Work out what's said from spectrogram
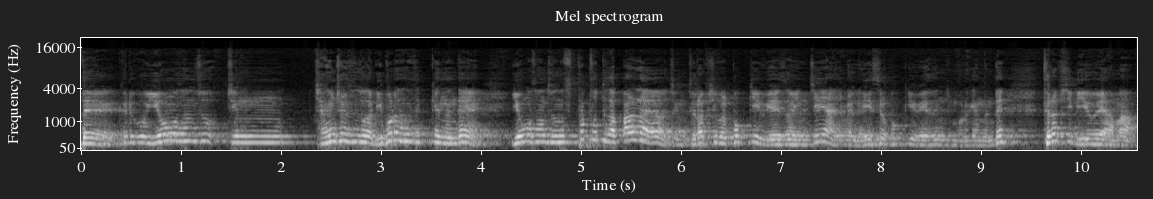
네, 그리고 이영호 선수 지금 장윤철 선수가 리버를 선택했는데 이영호 선수는 스타포트가 빨라요. 지금 드랍십을 뽑기 위해서인지 아니면 레이스를 뽑기 위해서인지 모르겠는데 드랍십 이후에 아마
